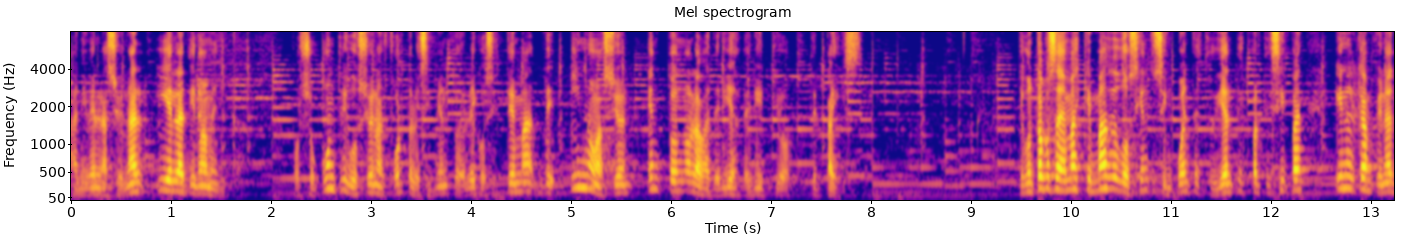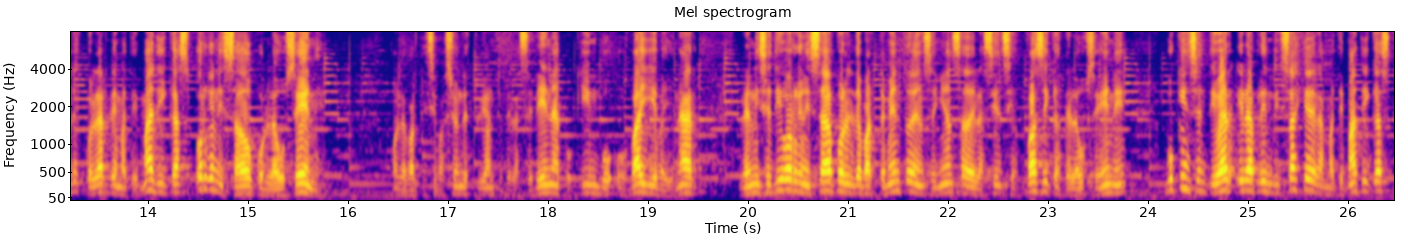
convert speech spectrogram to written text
a nivel nacional y en Latinoamérica, por su contribución al fortalecimiento del ecosistema de innovación en torno a las baterías de litio del país. Te contamos además que más de 250 estudiantes participan en el Campeonato Escolar de Matemáticas organizado por la UCN. Con la participación de estudiantes de La Serena, Coquimbo, Ovalle, Vallenar, la iniciativa organizada por el Departamento de Enseñanza de las Ciencias Básicas de la UCN busca incentivar el aprendizaje de las matemáticas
